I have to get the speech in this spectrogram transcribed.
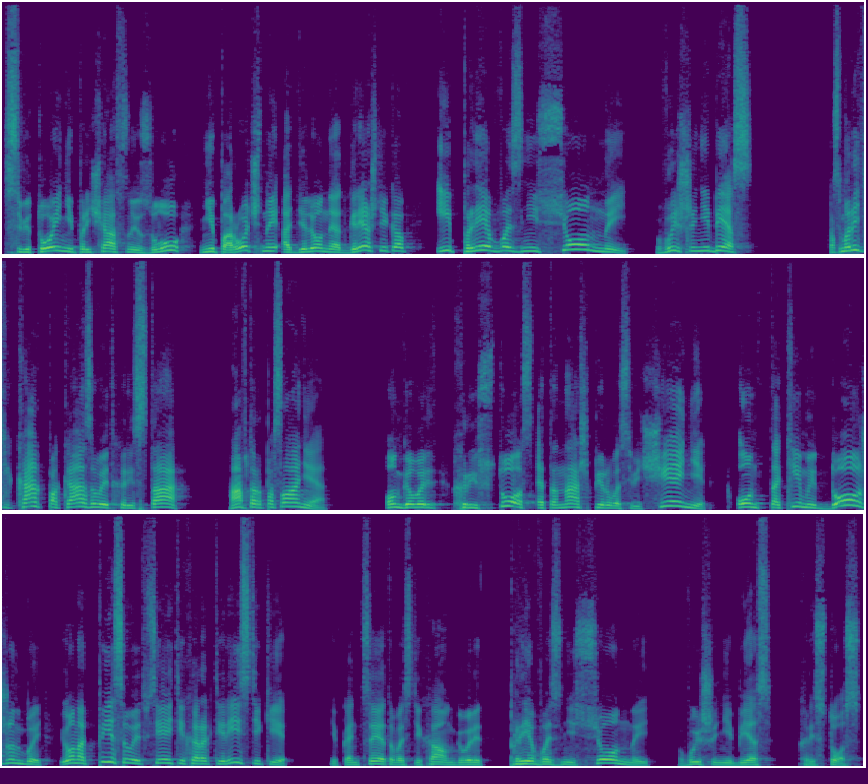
святой, непричастный злу, непорочный, отделенный от грешников и превознесенный выше небес. Посмотрите, как показывает Христа автор послания. Он говорит, Христос – это наш первосвященник, Он таким и должен быть. И Он описывает все эти характеристики. И в конце этого стиха Он говорит, превознесенный выше небес Христос.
